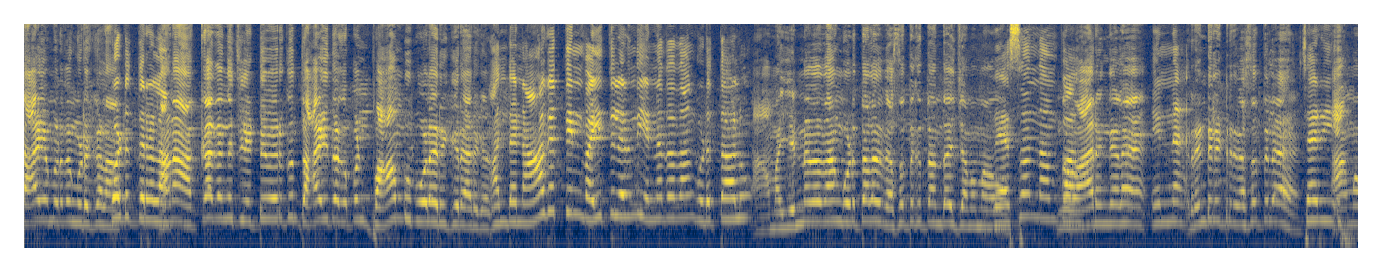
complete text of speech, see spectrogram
தாயமிர்தம் கொடுக்கலாம். கொடுத்துடலாம். ஆனா அக்கா தங்கச்சி எட்டு பேருக்கும் தாய் தகப்பன் பாம்பு போல இருக்கிறார்கள். அந்த நாகத்தின் வயித்துல இருந்து என்னதான் கொடுத்தாலும்? ஆமா என்னதான் கொடுத்தாலும் விஷத்துக்கு தான் தாய் சமமாகும். விஷம் இங்க தான்ப்பா வாருங்களேன். என்ன? ரெண்டு லிட்டர் விஷத்துல சரி. ஆமா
